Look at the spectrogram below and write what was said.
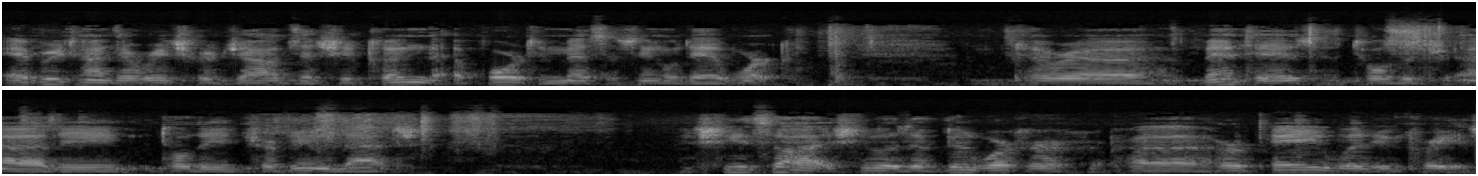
every time to reach her jobs that she couldn't afford to miss a single day of work. Cara Ventes told the, uh, the, told the Tribune that she thought she was a good worker, uh, her pay would increase.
